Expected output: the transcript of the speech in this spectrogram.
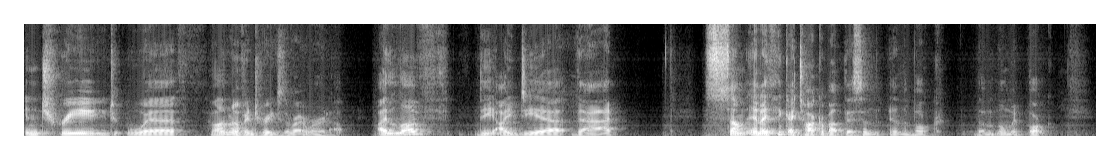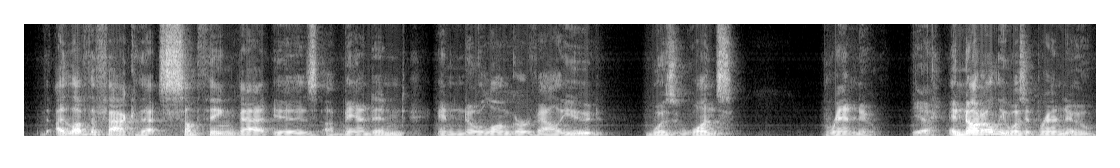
intrigued with. Well, I don't know if intrigue's the right word. I love the idea that some, and I think I talk about this in, in the book the Moment book. I love the fact that something that is abandoned and no longer valued was once brand new. Yeah. And not only was it brand new,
